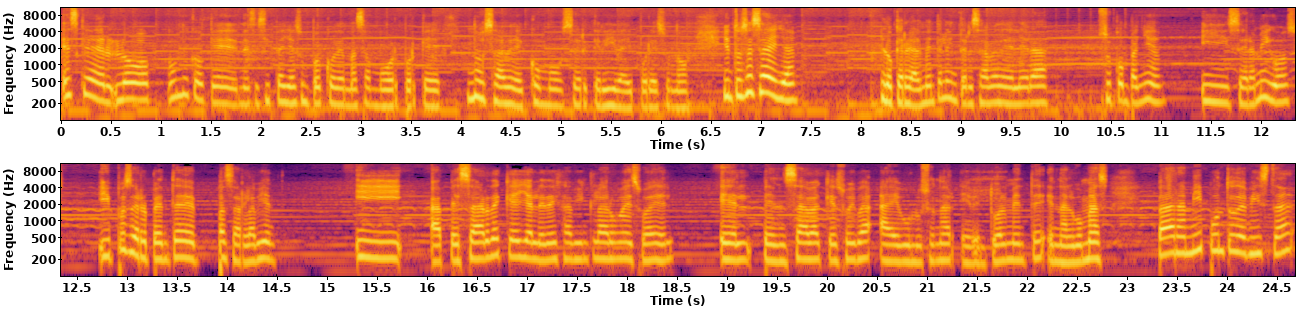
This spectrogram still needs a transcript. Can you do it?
es que lo único que necesita ya es un poco de más amor porque no sabe cómo ser querida y por eso no. Y entonces a ella lo que realmente le interesaba de él era su compañía y ser amigos y pues de repente pasarla bien. Y a pesar de que ella le deja bien claro eso a él, él pensaba que eso iba a evolucionar eventualmente en algo más. Para mi punto de vista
